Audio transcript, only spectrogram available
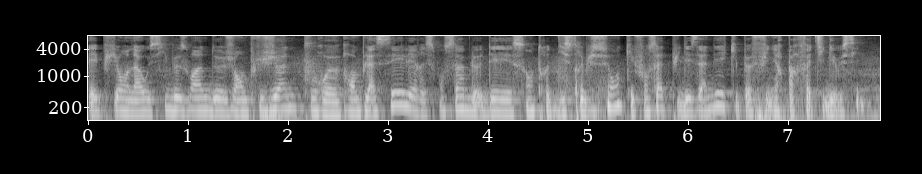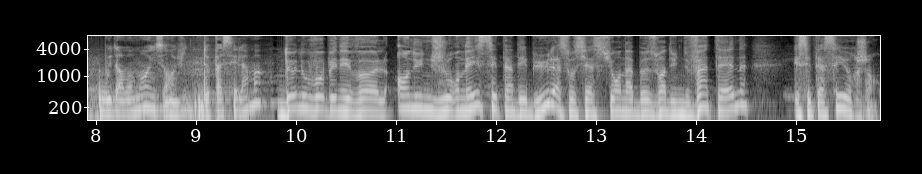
Et puis on a aussi besoin de gens plus jeunes pour euh, remplacer les responsables des centres de distribution qui font ça depuis des années et qui peuvent finir par fatiguer aussi. Au bout d'un moment, ils ont envie de passer la main. De nouveaux bénévoles en une journée, c'est un début. L'association en a besoin d'une vingtaine et c'est assez urgent.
